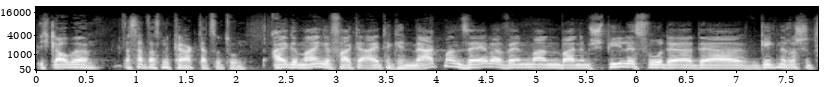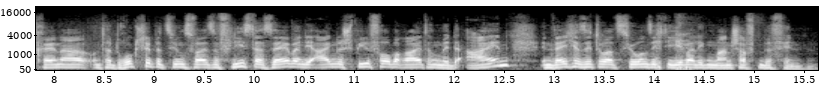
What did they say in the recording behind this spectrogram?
ich glaube, das hat was mit Charakter zu tun. Allgemein gefragt, Herr Eitekin, merkt man selber, wenn man bei einem Spiel ist, wo der, der gegnerische Trainer unter Druck steht, beziehungsweise fließt das selber in die eigene Spielvorbereitung mit ein, in welcher Situation sich die jeweiligen Mannschaften befinden?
